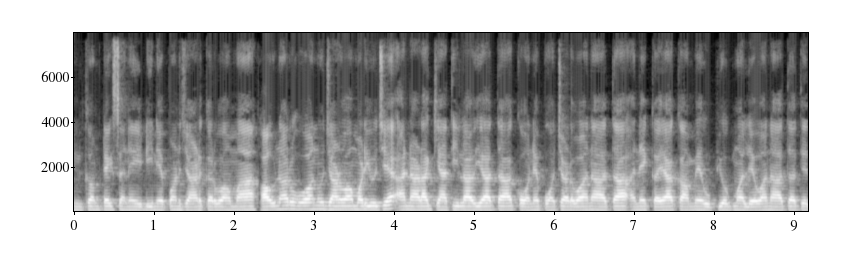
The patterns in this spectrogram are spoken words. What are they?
ઇન્કમટેક્સ અને ઈડીને પણ જાણ કરવામાં આવનાર હોવાનું જાણવા મળ્યું છે. આ નાણાં ક્યાંથી લાવ્યા હતા, કોને પહોંચાડવાના હતા અને કયા કામે ઉપયોગમાં લેવાના હતા તે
